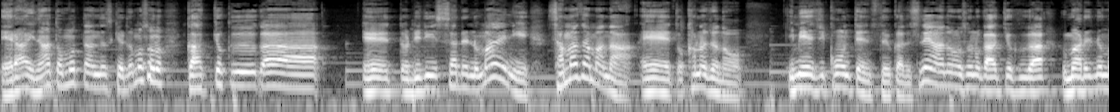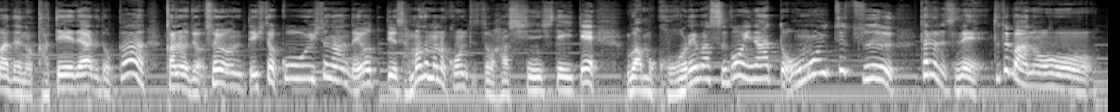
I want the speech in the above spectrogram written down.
偉いなと思ったんですけれども、その楽曲が、えっ、ー、と、リリースされる前に、様々な、えっ、ー、と、彼女のイメージコンテンツというかですね、あの、その楽曲が生まれるまでの過程であるとか、彼女、ソヨンっていう人はこういう人なんだよっていう様々なコンテンツを発信していて、うわ、もうこれはすごいなと思いつつ、ただですね、例えばあの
